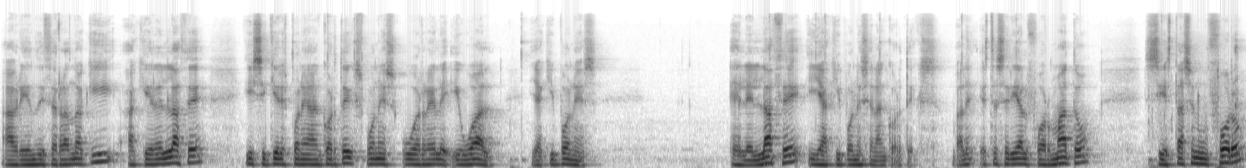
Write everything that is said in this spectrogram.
abriendo y cerrando aquí, aquí el enlace, y si quieres poner al cortex pones URL igual y aquí pones el enlace y aquí pones el anchor text, ¿vale? Este sería el formato si estás en un foro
